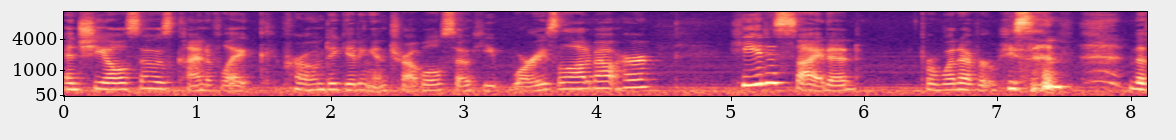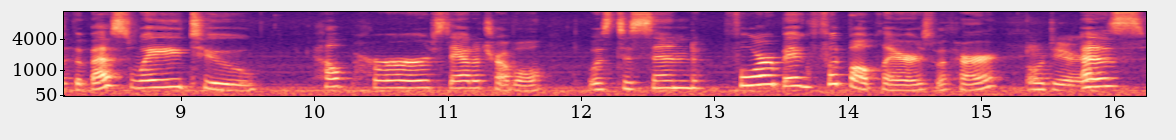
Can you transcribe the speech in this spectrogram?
and she also is kind of like prone to getting in trouble, so he worries a lot about her. He decided, for whatever reason, that the best way to help her stay out of trouble was to send four big football players with her Oh dear. as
